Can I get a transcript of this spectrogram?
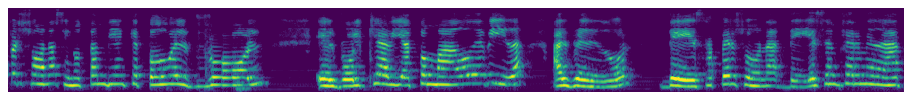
persona, sino también que todo el rol, el rol que había tomado de vida alrededor de esa persona, de esa enfermedad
